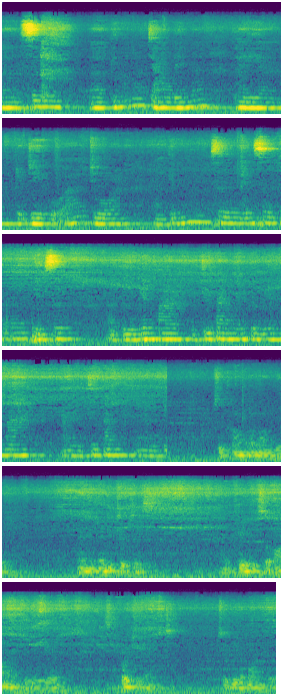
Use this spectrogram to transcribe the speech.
À, xin à, kính chào đến à, thầy à, trụ trì của chùa à, kính sư đến sư các thiền sư à, từ Myanmar chư tăng đến từ Myanmar à, chư tăng à, to come along with and meditators. I feel so honored to be here, so fortunate to be among the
